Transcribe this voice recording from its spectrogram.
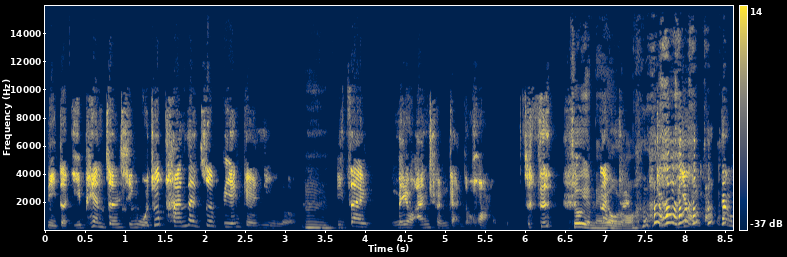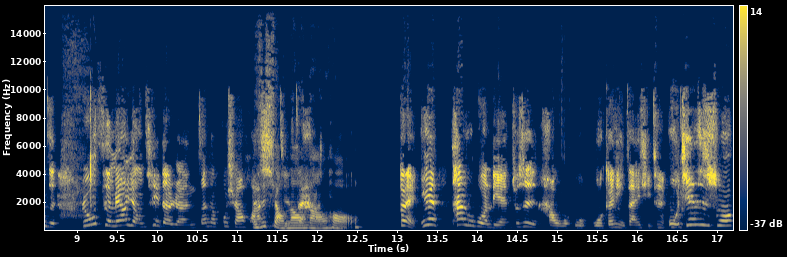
你的一片真心，我就摊在这边给你了。嗯，你再没有安全感的话。就是就也没有了，就不要了吧。这样子如此没有勇气的人，真的不需要花时间在。是小孬孬齁。对，因为他如果连就是好，我我我跟你在一起，这我今天是说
